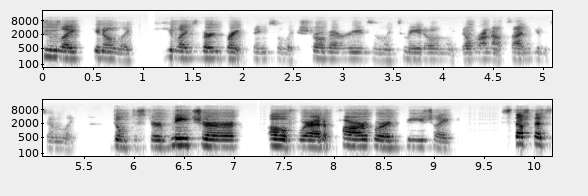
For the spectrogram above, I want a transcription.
to like, you know, like he likes very bright things, so like strawberries and like tomato, and like they'll run outside and give it to him. Like, don't disturb nature. Oh, if we're at a park or at a beach, like stuff that's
